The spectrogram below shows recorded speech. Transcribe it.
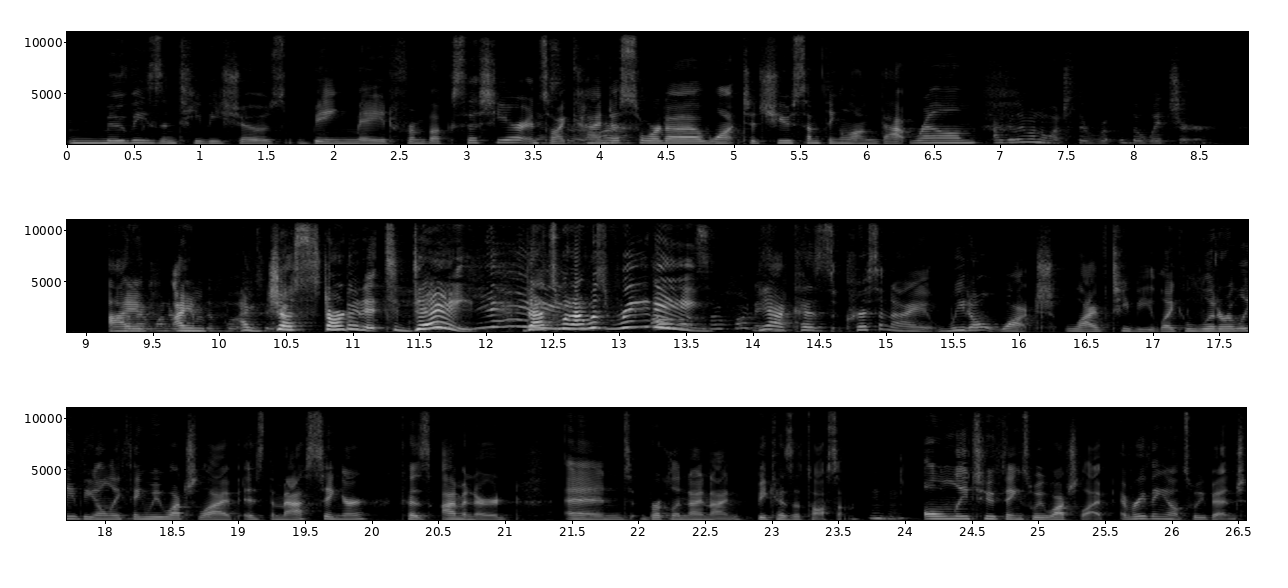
movies and TV shows being made from books this year and so I kind of sort of want to choose something along that realm. I really want to watch The The Witcher. I I I read am the book, I too. just started it today. That's what I was Oh, reading. that's Yeah, cuz Chris and I we don't watch live TV. Like literally the only thing we watch live is The Masked Singer cuz I'm a nerd and Brooklyn Nine-Nine because it's awesome. Mm-hmm. Only two things we watch live. Everything else we binge.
